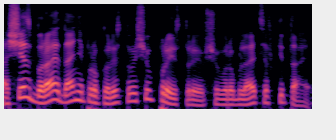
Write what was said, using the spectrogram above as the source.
А ще збирає дані про користувачів пристроїв, що виробляються в Китаї.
